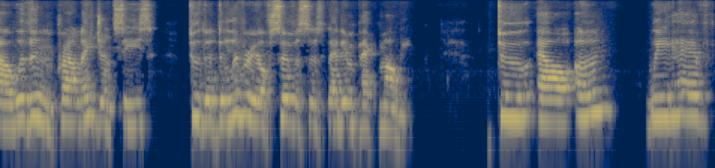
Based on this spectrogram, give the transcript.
uh, within Crown agencies to the delivery of services that impact Maori. To our own, we have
